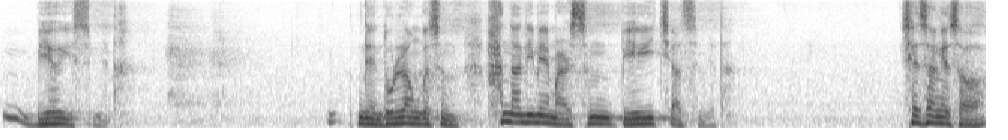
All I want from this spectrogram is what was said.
매여 있습니다. 근데 놀라운 것은 하나님의 말씀 매여 있지 않습니다. 세상에서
